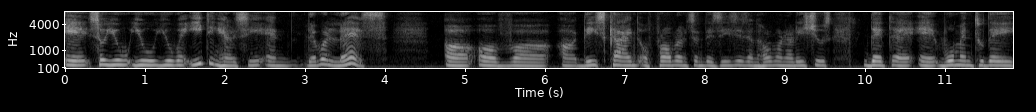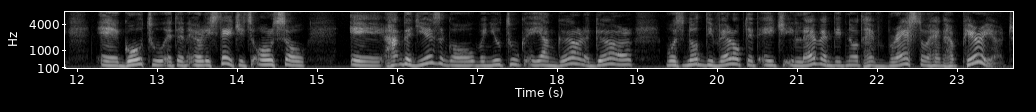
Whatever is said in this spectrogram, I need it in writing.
uh, so you you you were eating healthy and there were less uh, of uh, uh, these kind of problems and diseases and hormonal issues that uh, a woman today uh, go to at an early stage. It's also a hundred years ago, when you took a young girl, a girl was not developed at age 11, did not have breast or had her period.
